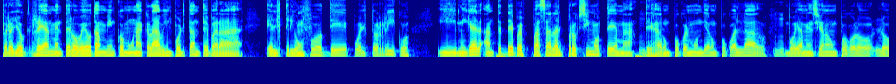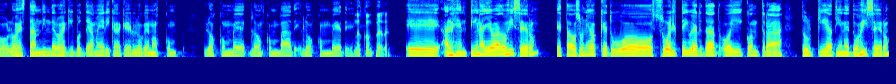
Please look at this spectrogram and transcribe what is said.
pero yo realmente lo veo también como una clave importante para el triunfo de Puerto Rico. Y Miguel, antes de pues, pasar al próximo tema, dejar un poco el mundial un poco al lado, voy a mencionar un poco los standings de los equipos de América, que es lo que nos, los, los combates, los combates. Nos compete. Eh, Argentina lleva 2 y 0. Estados Unidos, que tuvo suerte y verdad hoy contra Turquía, tiene 2 y 0.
